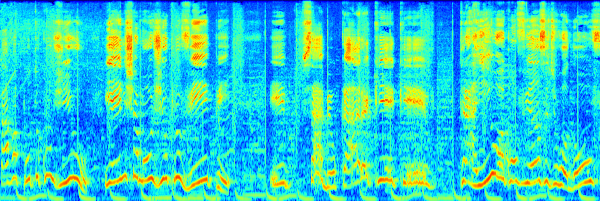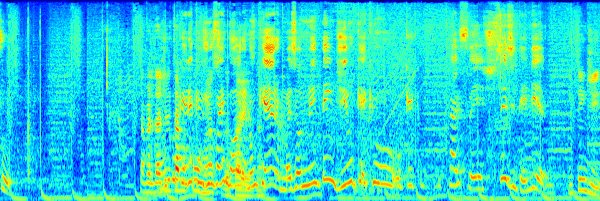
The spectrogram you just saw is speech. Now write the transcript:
tava puto com o Gil. E aí ele chamou o Gil pro VIP. E, sabe, o cara que, que traiu a confiança de Rodolfo. Na verdade, não ele tava queria com que o ranço vá embora, Thaís, não né? quero, mas eu não entendi o que que o, o, que que o Caio fez. Vocês entenderam? Entendi.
